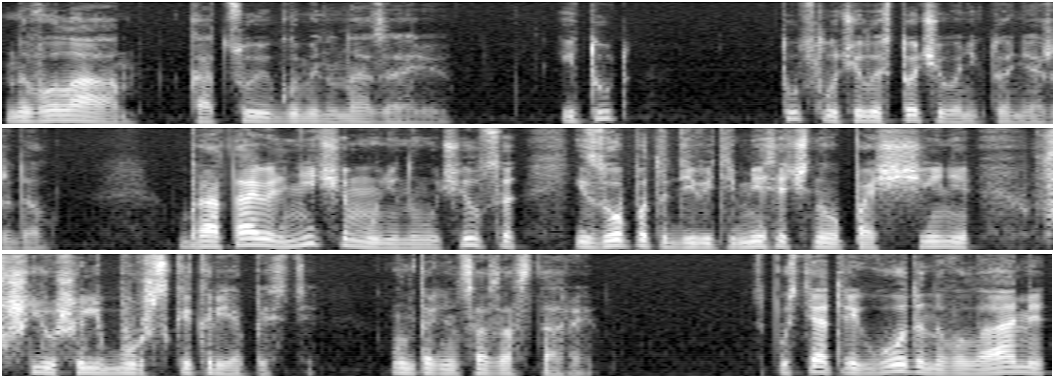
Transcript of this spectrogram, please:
на Валаам, к отцу игумену Назарию. И тут Тут случилось то, чего никто не ожидал. Брат Авель ничему не научился из опыта девятимесячного пощения в Шлюшельбургской крепости. Он принялся за старое. Спустя три года на Валааме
